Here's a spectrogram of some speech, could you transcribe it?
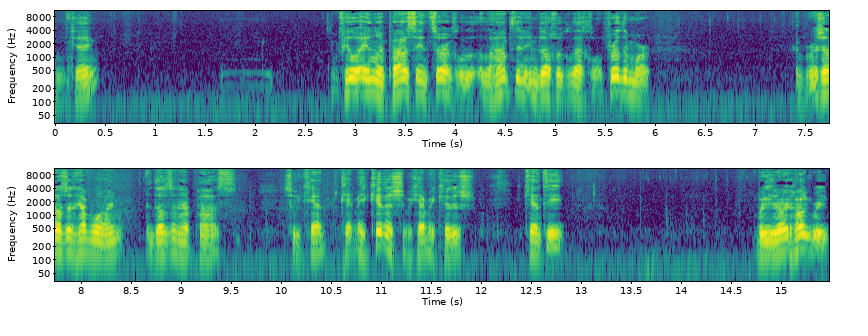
Okay. Furthermore, a person doesn't have wine and doesn't have pas, so he can't can't make kiddush. If he can't make kiddush, he can't eat. But he's very hungry.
